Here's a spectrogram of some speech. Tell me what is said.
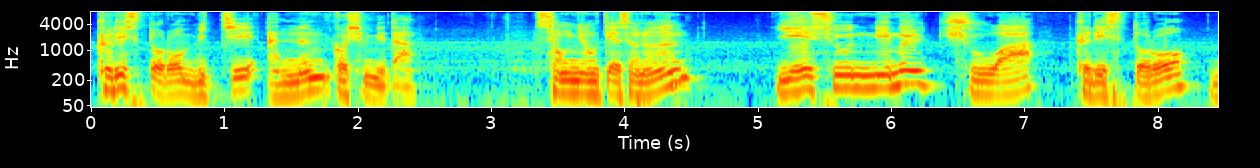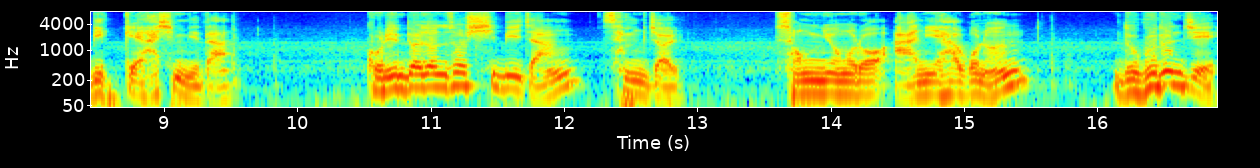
그리스도로 믿지 않는 것입니다. 성령께서는 예수님을 주와 그리스도로 믿게 하십니다. 고린도전서 12장 3절 성령으로 아니하고는 누구든지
